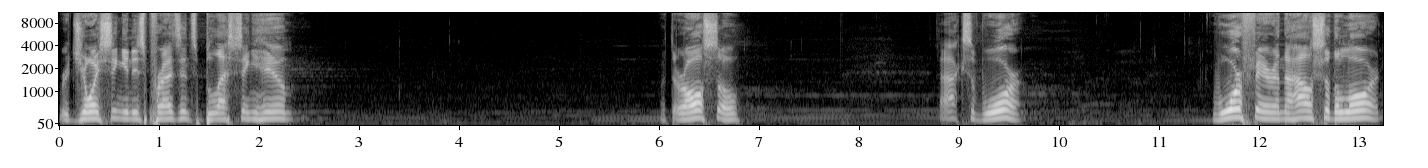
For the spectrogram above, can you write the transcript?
rejoicing in His presence, blessing Him. But they're also acts of war, warfare in the house of the Lord.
